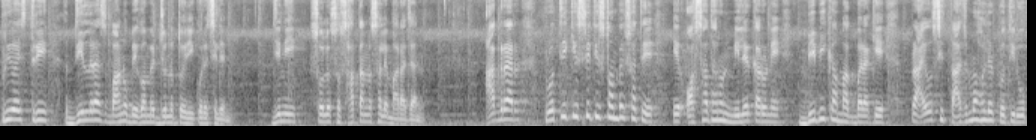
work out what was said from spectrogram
প্রিয় স্ত্রী দিলরাজ বানু বেগমের জন্য তৈরি করেছিলেন, যিনি ষোলোশো সাতান্ন সালে মারা যান। আগ্রার প্রতীকী স্মৃতিস্তম্ভের সাথে এর অসাধারণ মিলের কারণে বিবিকা মাকবারাকে প্রায়শই তাজমহলের প্রতিরূপ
